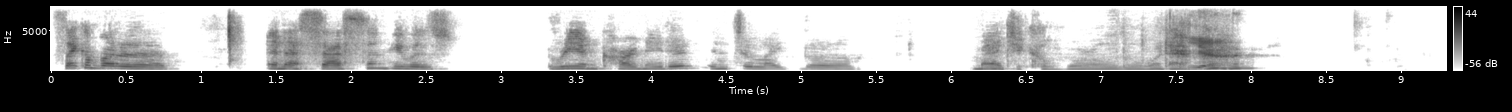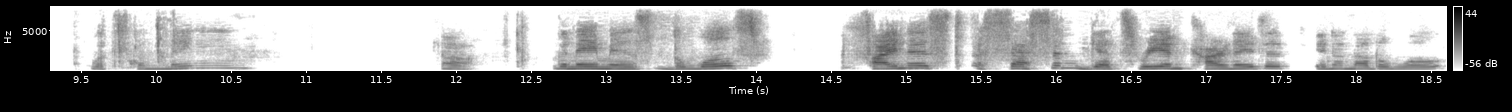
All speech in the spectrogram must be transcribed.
It's like about a an assassin. He was reincarnated into like the magical world or whatever. Yeah. What's the name? Ah, the name is The World's Finest Assassin Gets Reincarnated in Another World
